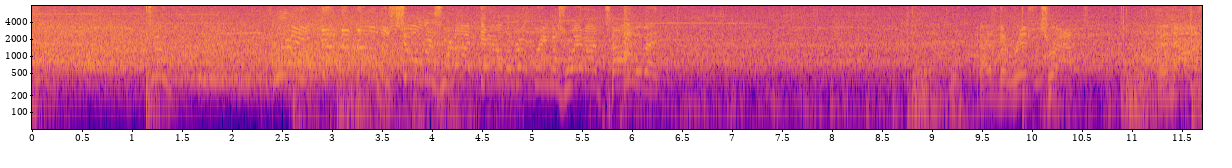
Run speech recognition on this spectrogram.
One, two, three. No, no, no. The shoulders were not down. The referee was right on top of it. As the wrist trapped. And now a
